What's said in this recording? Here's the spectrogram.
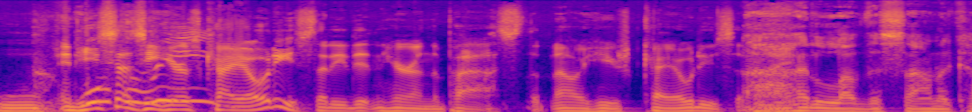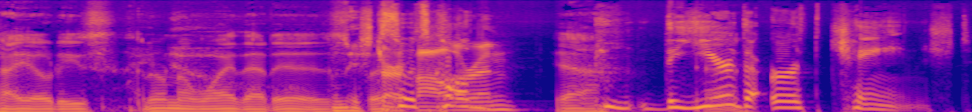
And he says he hears coyotes that he didn't hear in the past. That now he hears coyotes at Ah, I love the sound of coyotes. I don't know why that is. When they but- start So it's called- hollering. yeah. the year the earth changed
